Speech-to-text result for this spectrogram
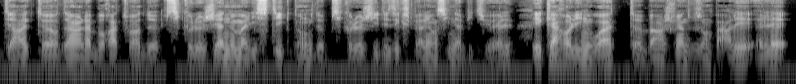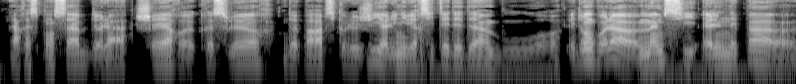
directeur d'un laboratoire de psychologie anomalistique, donc de psychologie des expériences inhabituelles. Et Caroline Watt, ben, je viens de vous en parler, elle est la responsable de la chaire Kussler de parapsychologie à l'université d'Édimbourg. Et donc voilà, même si elle n'est pas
